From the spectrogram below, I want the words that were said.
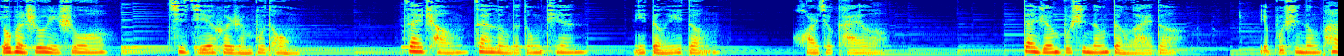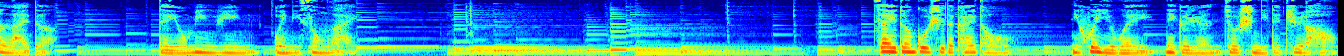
有本书里说，季节和人不同，再长再冷的冬天，你等一等，花儿就开了。但人不是能等来的，也不是能盼来的，得由命运为你送来。在一段故事的开头，你会以为那个人就是你的句号，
